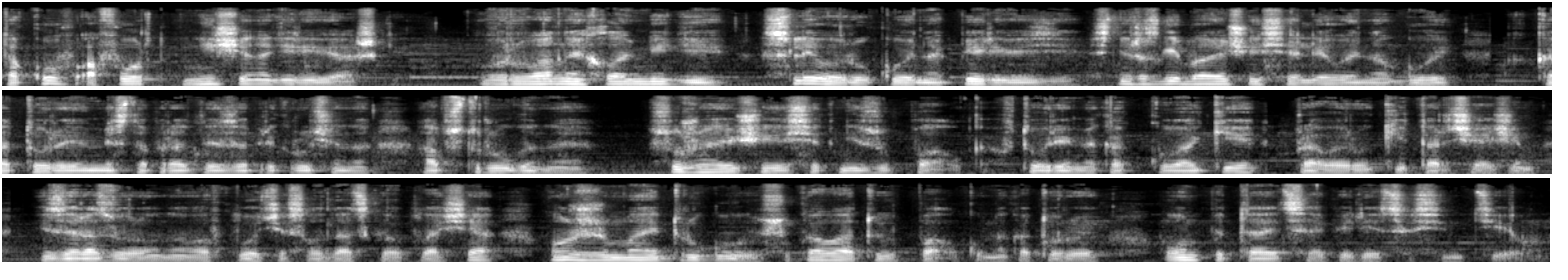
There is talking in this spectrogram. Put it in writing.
Таков афорт нищий на деревяшке. В рваной хламидии, с левой рукой на перевязи, с неразгибающейся левой ногой, к которой вместо протеза прикручена обструганная, сужающаяся к низу палка, в то время как кулаке правой руки, торчащим из-за разорванного в клочья солдатского плаща, он сжимает другую, суковатую палку, на которую он пытается опереться всем телом.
